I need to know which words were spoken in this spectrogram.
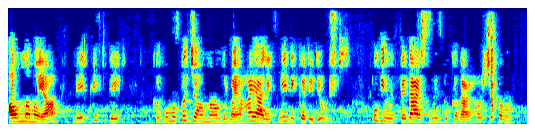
anlamaya ve tek tek kafamızda canlandırmaya, hayal etmeye dikkat ediyormuşuz. Bugünlük de dersimiz bu kadar. Hoşçakalın.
